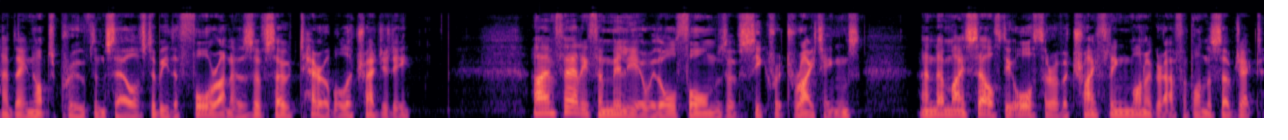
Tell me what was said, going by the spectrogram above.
had they not proved themselves to be the forerunners of so terrible a tragedy. I am fairly familiar with all forms of secret writings, and am myself the author of a trifling monograph upon the subject,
